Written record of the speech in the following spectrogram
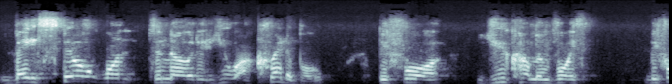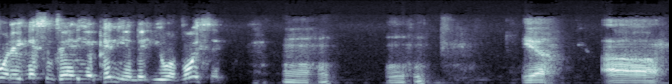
They still want to know that you are credible before you come and voice, before they listen to any opinion that you are voicing. hmm hmm Yeah. Uh,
